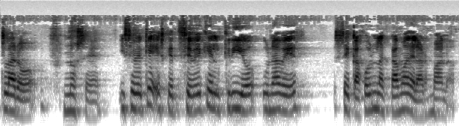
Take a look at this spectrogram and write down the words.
claro, no sé. Y se ve que, es que se ve que el crío una vez se cagó en la cama de la hermana.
